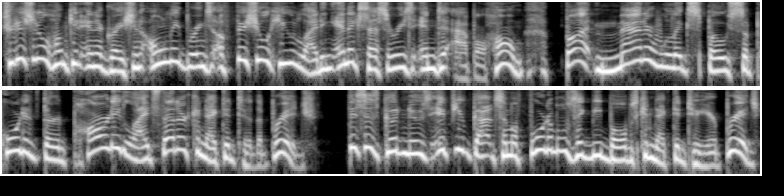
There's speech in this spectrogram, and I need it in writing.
Traditional HomeKit integration only brings official Hue lighting and accessories into Apple Home, but Matter will expose supported third-party lights that are connected to the bridge. This is good news if you've got some affordable Zigbee bulbs connected to your bridge,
